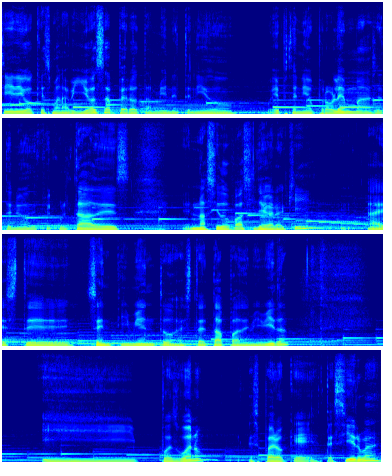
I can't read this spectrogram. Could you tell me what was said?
sí digo que es maravillosa, pero también he tenido, he tenido problemas, he tenido dificultades, eh, no ha sido fácil llegar aquí, a este sentimiento, a esta etapa de mi vida. Y pues bueno, espero que te sirva,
